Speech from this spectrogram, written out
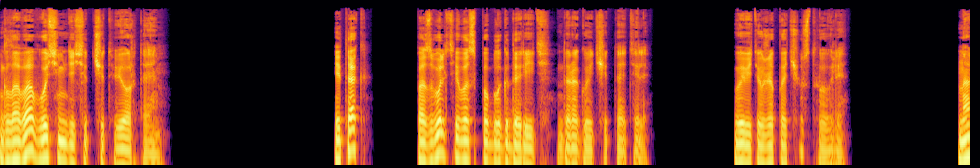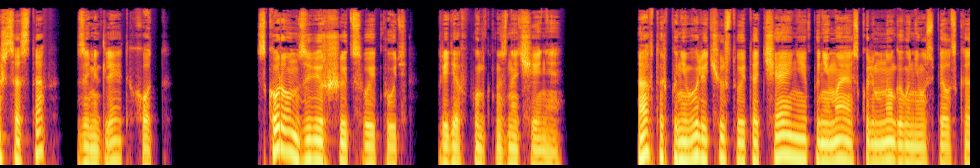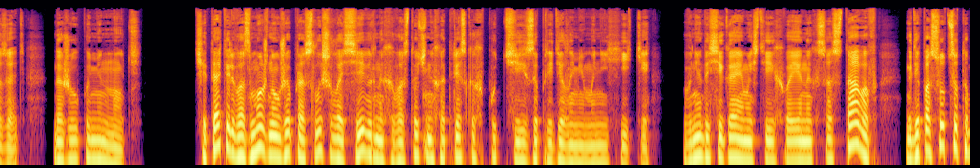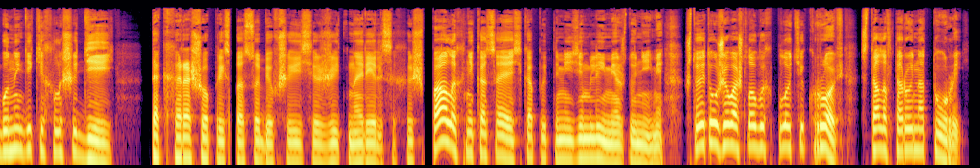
Глава 84. Итак, позвольте вас поблагодарить, дорогой читатель. Вы ведь уже почувствовали? Наш состав замедляет ход. Скоро он завершит свой путь, придя в пункт назначения. Автор поневоле чувствует отчаяние, понимая, сколь многого не успел сказать, даже упомянуть. Читатель, возможно, уже прослышал о северных и восточных отрезках пути за пределами Манихики, в недосягаемости их военных составов, где пасутся табуны диких лошадей, так хорошо приспособившиеся жить на рельсах и шпалах, не касаясь копытами земли между ними, что это уже вошло в их плоть и кровь, стало второй натурой.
